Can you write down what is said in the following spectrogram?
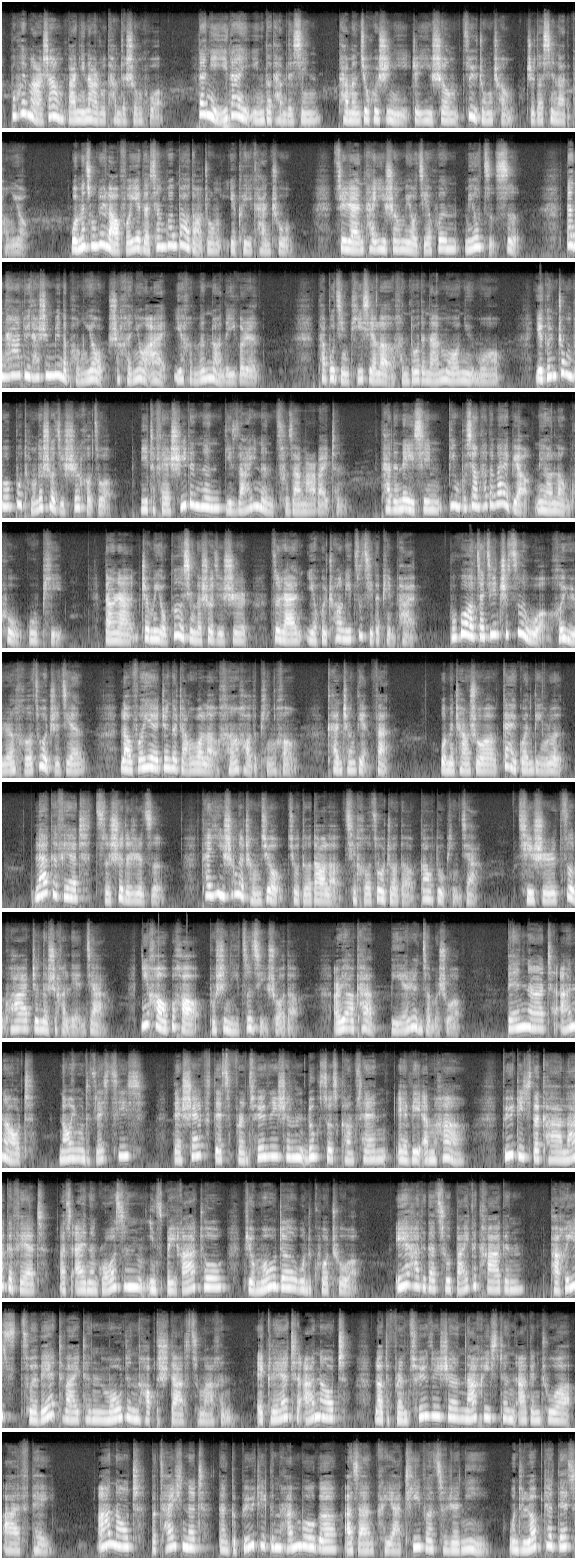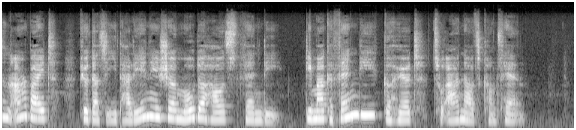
不会马上把你纳入他们的生活，但你一旦赢得他们的心。他们就会是你这一生最忠诚、值得信赖的朋友。我们从对老佛爷的相关报道中也可以看出，虽然他一生没有结婚、没有子嗣，但他对他身边的朋友是很有爱、也很温暖的一个人。他不仅提携了很多的男模、女模，也跟众多不同的设计师合作。Mit verschiedenen Designern zusammenarbeiten。他的内心并不像他的外表那样冷酷孤僻。当然，这么有个性的设计师，自然也会创立自己的品牌。不过，在坚持自我和与人合作之间，老佛爷真的掌握了很好的平衡，堪称典范。我们常说盖棺定论，拉格菲尔特辞世的日子，他一生的成就就得到了其合作者的高度评价。其实，自夸真的是很廉价。你好不好，不是你自己说的，而要看别人怎么说。Bernard Arnault。1969, der Chef des französischen Luxuskonzerns RWMH, würdigte Karl Lagerfeld als einen großen Inspirator für Mode und Kultur. Er hat dazu beigetragen, Paris zur weltweiten Modenhauptstadt zu machen, erklärte Arnaud laut französischer Nachrichtenagentur AFP. Arnaud bezeichnet den gebürtigen Hamburger als ein kreatives Genie und lobte dessen Arbeit für das italienische Modehaus Fendi. Die Marke Fendi gehört zu Arnauds Konzern。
